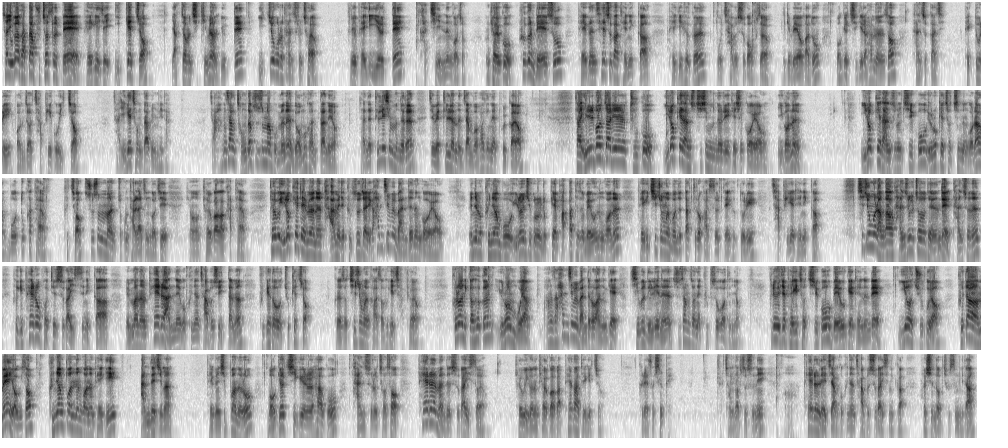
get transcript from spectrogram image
자, 이걸 갖다 붙였을 때 100이 이제 있겠죠. 약점을 지키면 이때 이쪽으로 단수를 쳐요. 그리고 100이 이을 때 같이 있는 거죠. 그럼 결국 흙은 네수, 100은 세수가 되니까 100이 흙을 뭐 잡을 수가 없어요. 이렇게 메어가도 먹여치기를 하면서 단수까지. 백돌이 먼저 잡히고 있죠. 자, 이게 정답입니다. 자, 항상 정답 수순만 보면은 너무 간단해요. 자, 근데 틀리신 분들은 이제 왜 틀렸는지 한번 확인해 볼까요? 자, 1번 자리를 두고 이렇게 단수 치신 분들이 계실 거예요. 이거는 이렇게 단수를 치고 이렇게 젖히는 거랑 뭐 똑같아요. 그쵸? 수순만 조금 달라진 거지, 어, 결과가 같아요. 결국 이렇게 되면은 다음에 이제 급소 자리가 한 집을 만드는 거예요. 왜냐면 그냥 뭐 이런 식으로 이렇게 바깥에서 메우는 거는 배기 치중을 먼저 딱 들어갔을 때 흙돌이 잡히게 되니까 치중을 안 가고 단수를 쳐도 되는데 단수는 흙이 패로 버틸 수가 있으니까 웬만하면 패를 안 내고 그냥 잡을 수 있다면 그게 더 좋겠죠. 그래서 치중을 가서 흙이 잡혀요. 그러니까 흙은 이런 모양 항상 한 집을 만들어 가는 게 집을 늘리는 수상전의 급소거든요. 그리고 이제 백이 젖히고 메우게 되는데 이어주고요. 그 다음에 여기서 그냥 뻗는 거는 100이 안 되지만 100은 10번으로 먹여치기를 하고 단수를 쳐서 패를 만들 수가 있어요. 결국 이거는 결과가 패가 되겠죠. 그래서 실패. 자, 정답 수순이 어, 패를 내지 않고 그냥 잡을 수가 있으니까 훨씬 더 좋습니다.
